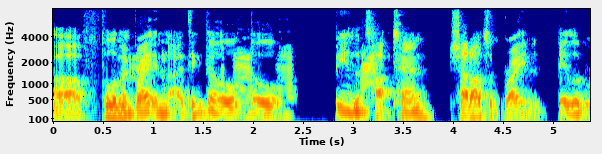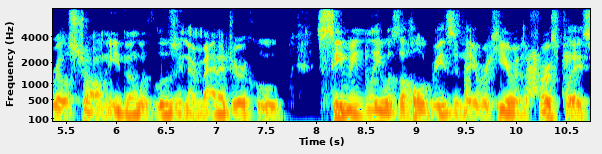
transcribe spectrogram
Uh, Fulham and Brighton, I think they'll they'll be in the top ten. Shout out to Brighton; they look real strong, even with losing their manager, who seemingly was the whole reason they were here in the first place.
